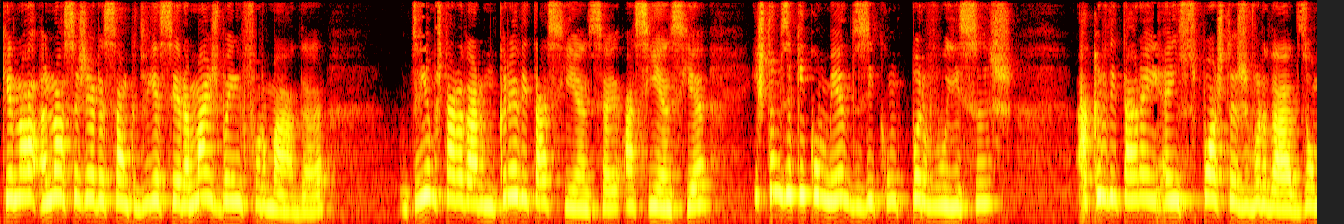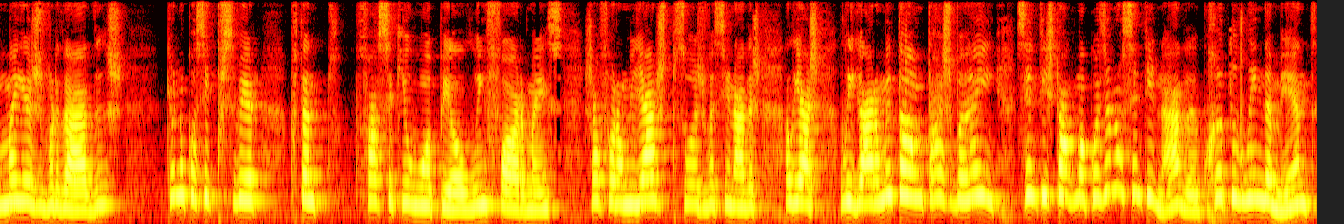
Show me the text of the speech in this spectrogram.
que a, no, a nossa geração que devia ser a mais bem informada, devíamos estar a dar um crédito à ciência, à ciência e estamos aqui com medos e com parvoices a acreditar em, em supostas verdades ou meias verdades que eu não consigo perceber. Portanto, faço aqui um apelo, informem-se. Já foram milhares de pessoas vacinadas. Aliás, ligaram-me, então, estás bem? Sentiste alguma coisa? Eu não senti nada, correu tudo lindamente.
